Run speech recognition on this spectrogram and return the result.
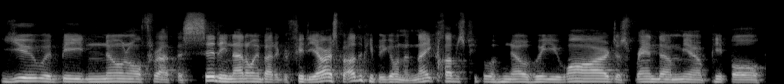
you would be known all throughout the city, not only by the graffiti artists, but other people. You go into nightclubs, people who know who you are, just random, you know, people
